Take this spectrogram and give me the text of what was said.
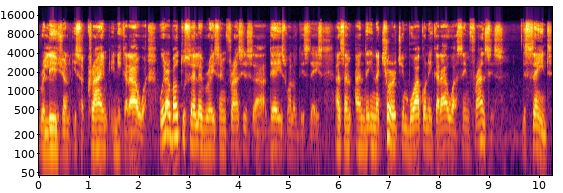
religion is a crime in Nicaragua. We're about to celebrate St. Francis uh, Days one of these days. And, San, and in a church in Boaco, Nicaragua, St. Francis, the saint,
